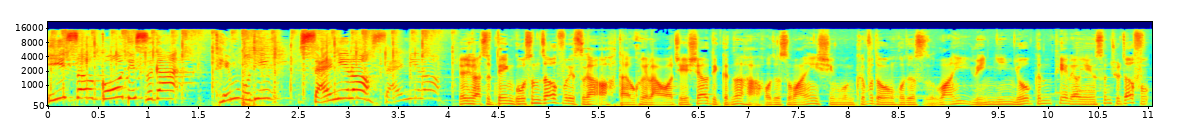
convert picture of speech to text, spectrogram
一首歌的时间，听不听？随你了，随你了。接下来是点歌送祝福的时间啊！大家可以来我接笑的公众号，或者是网易新闻客户端，或者是网易云音乐跟帖留言送出祝福。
